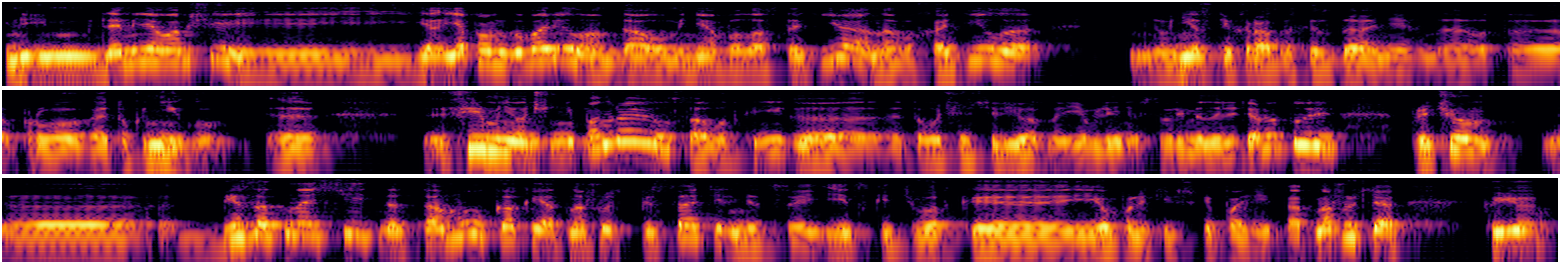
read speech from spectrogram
Для меня вообще, я, я по-моему, говорил вам, да, у меня была статья, она выходила в нескольких разных изданиях, да, вот э, про эту книгу. Э, Фильм мне очень не понравился, а вот книга – это очень серьезное явление в современной литературе, причем э, безотносительно тому, как я отношусь к писательнице и, так сказать, вот к ее политической позиции. Отношусь я к ее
